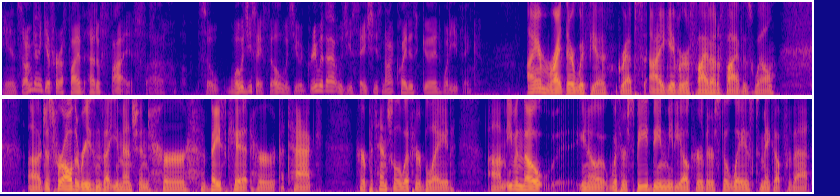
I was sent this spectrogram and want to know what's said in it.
And so I'm going to give her a five out of five. Uh, so what would you say, Phil? Would you agree with that? Would you say she's not quite as good? What do you think? I am right there with you, Grebs. I gave her a five out of five as well. Uh, just for all the reasons that you mentioned her base kit, her attack, her potential with her blade, um, even though, you know, with her speed being mediocre, there's still ways to make up for that.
